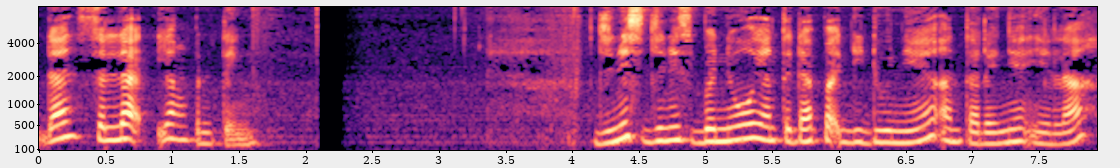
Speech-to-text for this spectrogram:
dan selat yang penting. Jenis-jenis benua yang terdapat di dunia antaranya ialah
